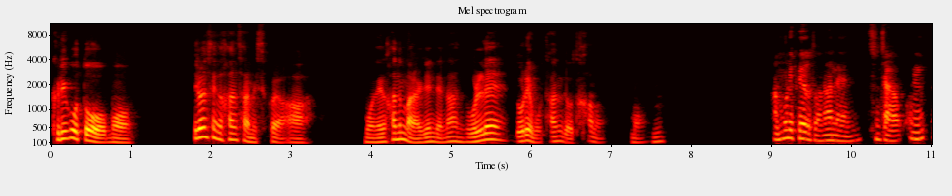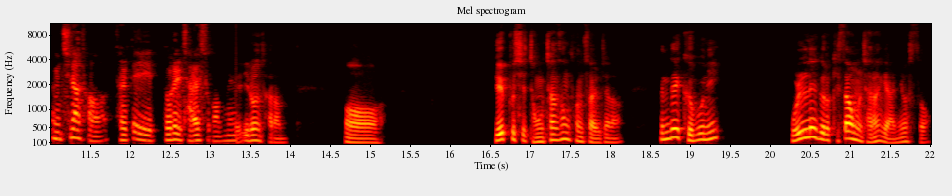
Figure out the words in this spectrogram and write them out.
그리고 또 뭐 이런 생각하는 사람이 있을 거야. 아, 뭐 내가 하는 말 알겠는데 난 원래 노래 못하는데 어떡하노? 뭐 음? 아무리 배워도 나는 진짜 음, 음치라서 절대 이 노래를 잘할 수가 없는 이런 사람. 어, UFC 정찬성 선수 알잖아. 근데 그분이 원래 그렇게 싸움을 잘한 게 아니었어.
